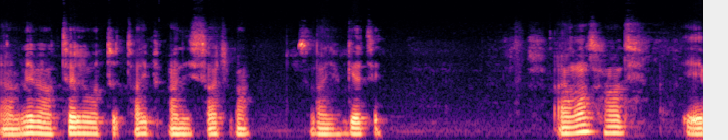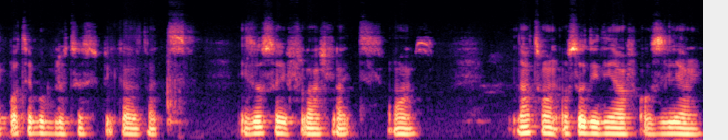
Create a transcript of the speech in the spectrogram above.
Maybe I'll tell you what to type at the search bar so that you get it. I once had a portable Bluetooth speaker that is also a flashlight once. That one also didn't have auxiliary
